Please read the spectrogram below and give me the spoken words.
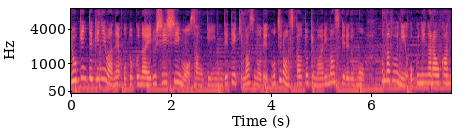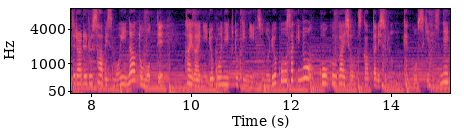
料金的にはねお得な LCC も参金出てきますのでもちろん使う時もありますけれどもこんな風にお国柄を感じられるサービスもいいなと思って海外に旅行に行く時にその旅行先の航空会社を使ったりするのも結構好きですね。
